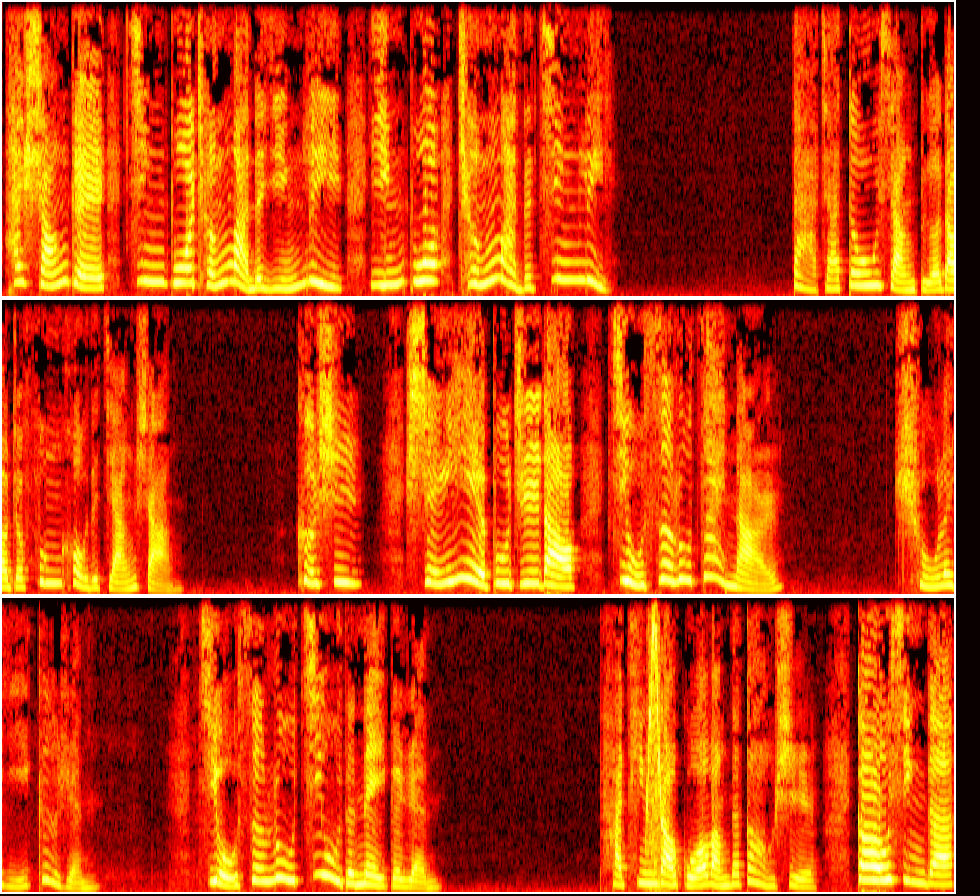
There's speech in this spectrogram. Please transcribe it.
还赏给金钵盛满的银粒，银钵盛满的金粒。大家都想得到这丰厚的奖赏，可是谁也不知道九色鹿在哪儿，除了一个人。九色鹿救的那个人，他听到国王的告示，高兴的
